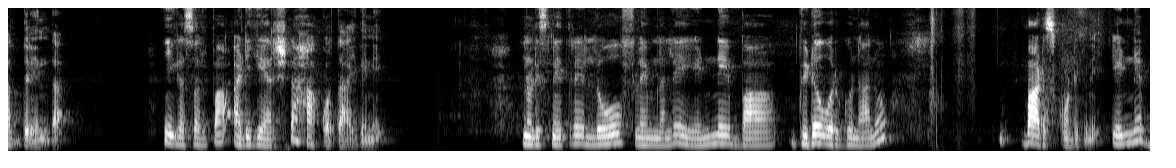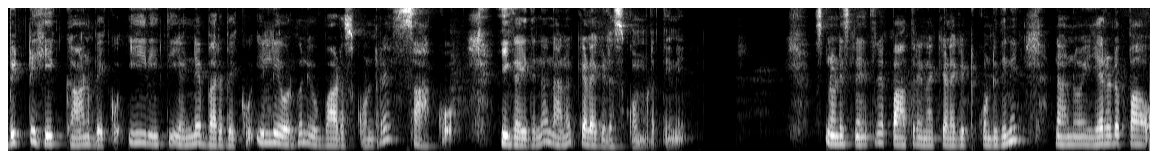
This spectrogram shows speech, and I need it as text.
ಆದ್ದರಿಂದ. ಈಗ ಸ್ವಲ್ಪ ಅಡಿಗೆ ಅರಿಶಿನ ಹಾಕ್ಕೋತಾ ಇದ್ದೀನಿ. ನೋಡಿ ಸ್ನೇಹಿತರೆ, ಲೋ ಫ್ಲೇಮ್ನಲ್ಲೇ ಎಣ್ಣೆ ಬಾ, ಬಿಡೋವರೆಗೂ ನಾನು ಬಾಡಿಸ್ಕೊಂಡಿದ್ದೀನಿ. ಎಣ್ಣೆ ಬಿಟ್ಟು ಹೀಗೆ ಕಾಣಬೇಕು, ಈ ರೀತಿ ಎಣ್ಣೆ ಬರಬೇಕು, ಇಲ್ಲಿವರೆಗೂ ನೀವು ಬಾಡಿಸ್ಕೊಂಡ್ರೆ ಸಾಕು. ಈಗ ಇದನ್ನು ನಾನು ಕೆಳಗಿಳಿಸ್ಕೊಂಡ್ಬಿಡ್ತೀನಿ. ನೋಡಿ ಸ್ನೇಹಿತರೆ, ಪಾತ್ರೆನ ಕೆಳಗಿಟ್ಕೊಂಡಿದ್ದೀನಿ ನಾನು ಎರಡು ಪಾವ್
